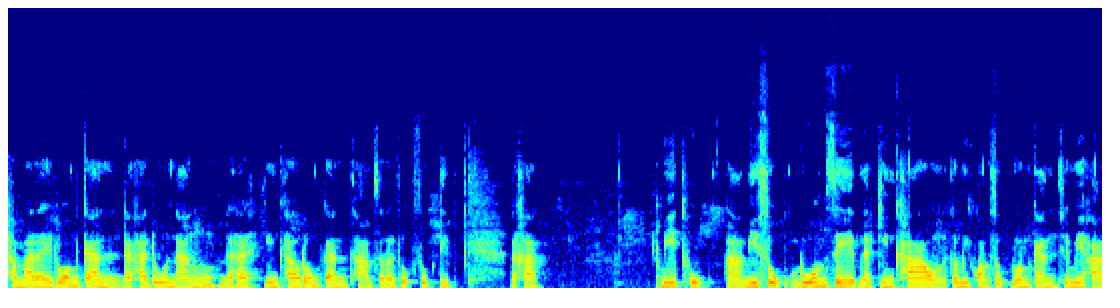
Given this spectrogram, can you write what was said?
ทำอะไรร่วมกันนะคะ ดูหนังนะคะ กินข้าวร่วมกันถามสารทุกสุขดิบนะคะมีทุกมีสุขร่วมเสพนะกินข้าวแล้วก็มีความสุขร่วมกันใช่ไหมคะ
